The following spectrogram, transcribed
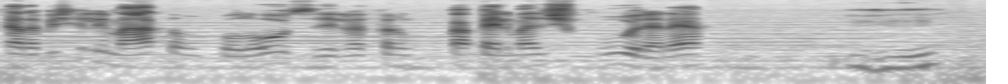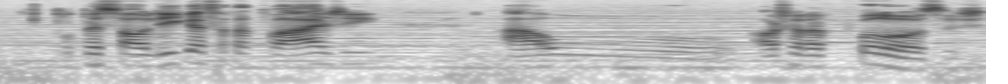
cada vez que ele mata um Colossus, ele vai ficando com a pele mais escura, né? Uhum. O pessoal liga essa tatuagem ao, ao Shadow of Colossus.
